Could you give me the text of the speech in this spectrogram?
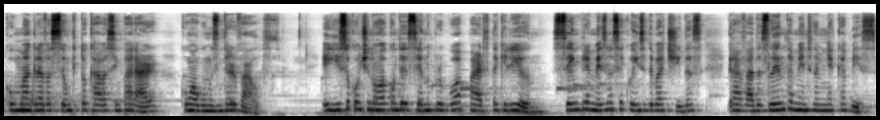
como uma gravação que tocava sem parar, com alguns intervalos. E isso continuou acontecendo por boa parte daquele ano, sempre a mesma sequência de batidas gravadas lentamente na minha cabeça,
